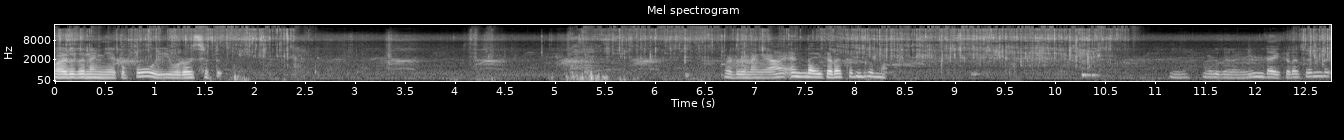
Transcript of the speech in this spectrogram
വഴുതനങ്ങയൊക്കെ പോയി ഇവിടെ വെച്ചിട്ട്. വഴുതനങ്ങ ഉണ്ടായി കിടക്കുന്നുണ്ട് വഴുതനങ്ങ ഉണ്ടായി കിടക്കുന്നുണ്ട്.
